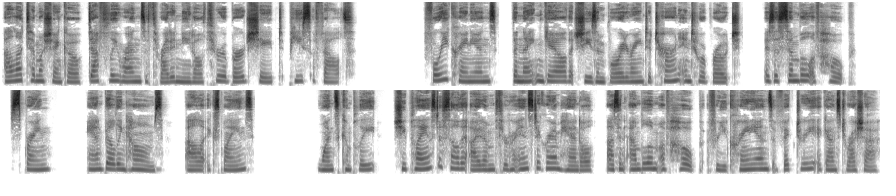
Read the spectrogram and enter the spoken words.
Alla Timoshenko deftly runs a threaded needle through a bird shaped piece of felt. For Ukrainians, the nightingale that she's embroidering to turn into a brooch is a symbol of hope, spring, and building homes, Alla explains. Once complete, she plans to sell the item through her Instagram handle as an emblem of hope for Ukrainians' victory against Russia.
